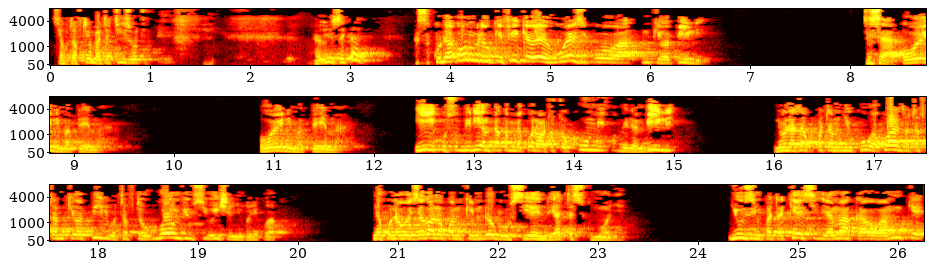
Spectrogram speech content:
Si kutafutia matatizo tu. Haiwezekani. Sasa kuna umri ukifika wewe huwezi kuoa mke wa pili. Sasa oweni mapema. Oweni mapema. Hii kusubiria mpaka mmekuwa na watoto kumi kumi na mbili ndio unaweza kupata mjukuu wa kwanza utafuta mke wa pili utafuta ugomvi usioisha nyumbani kwako na kuna uwezekano kwa mke mdogo usiende hata siku moja. Juzi mpata kesi jamaa kaoa mke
